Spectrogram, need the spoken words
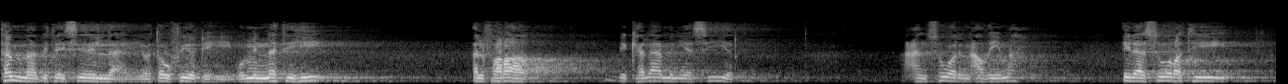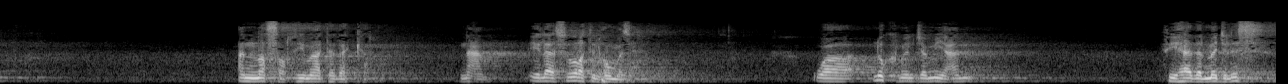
تم بتيسير الله وتوفيقه ومنته الفراغ بكلام يسير عن سور عظيمة إلى سورة النصر فيما تذكر. نعم إلى سورة الهمزة. ونكمل جميعا في هذا المجلس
